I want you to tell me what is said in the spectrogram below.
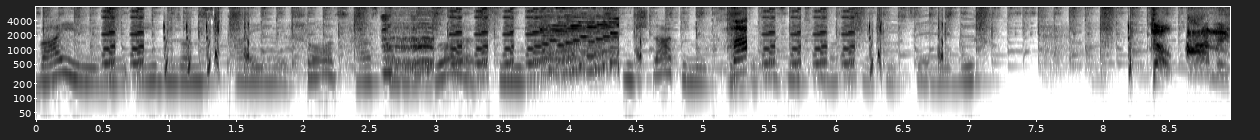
Weil du eben sonst keine Chance hast, weil deine Brawler zu nicht stark genug sind. Das ist natürlich, natürlich sehr logisch. Go, Armin!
